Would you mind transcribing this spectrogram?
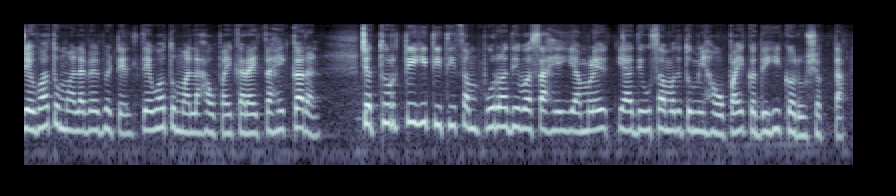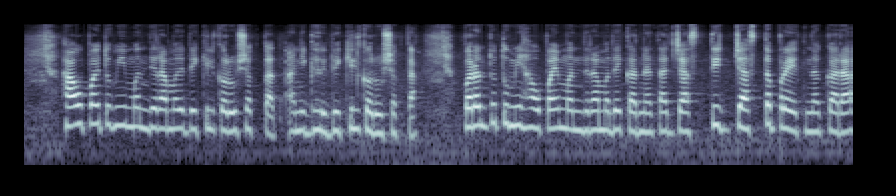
जेव्हा तुम्हाला वेळ भेटेल तेव्हा तुम्हाला हा उपाय करायचा आहे. कारण चतुर्थी ही तिथी संपूर्ण दिवस आहे यामुळे या दिवसामध्ये तुम्ही हा उपाय कधीही करू शकता. हा उपाय तुम्ही मंदिरामध्ये देखील करू शकतात आणि घरी देखील करू शकता. परंतु तुम्ही हा उपाय मंदिरामध्ये करण्याचा जास्तीत जास्त प्रयत्न करा.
